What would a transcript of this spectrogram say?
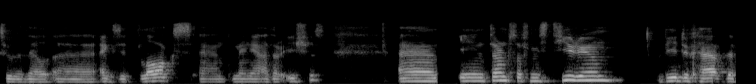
to the exit logs and many other issues. And in terms of Mysterium, we do have the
